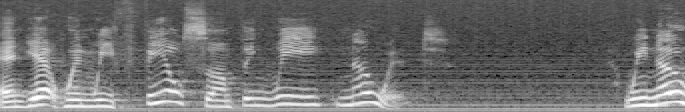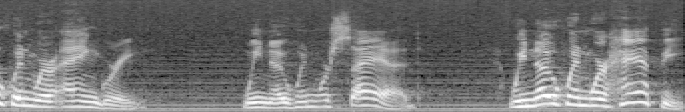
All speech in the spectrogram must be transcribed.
and yet when we feel something, we know it. We know when we're angry. We know when we're sad. We know when we're happy.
